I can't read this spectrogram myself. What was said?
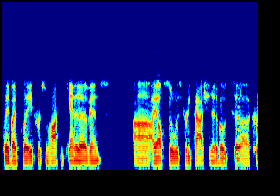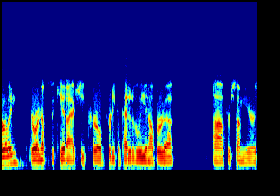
play-by-play for some Hockey Canada events. Uh, I also was pretty passionate about uh, curling. Growing up as a kid, I actually curled pretty competitively in Alberta uh, for some years.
